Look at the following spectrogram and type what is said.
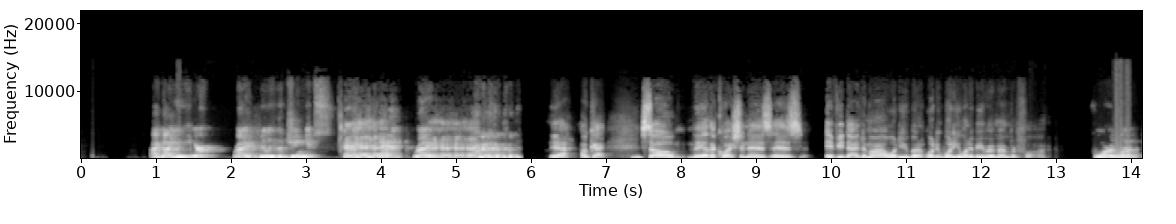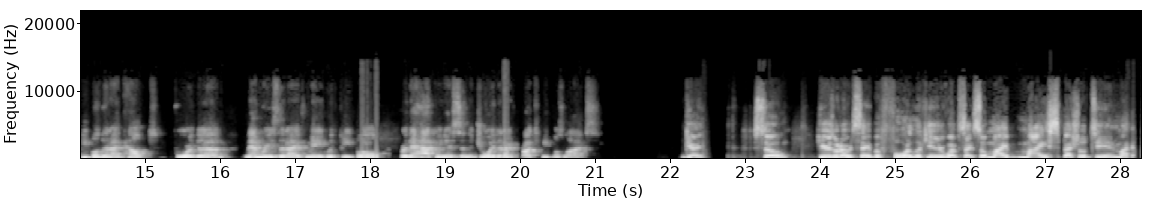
I got you here, right? Billy the genius, right? right? yeah. Okay. So the other question is: is if you died tomorrow, what do you what what do you want to be remembered for? For the people that I've helped, for the memories that I've made with people, for the happiness and the joy that I've brought to people's lives. Okay. So here's what I would say before looking at your website. So my my specialty and my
